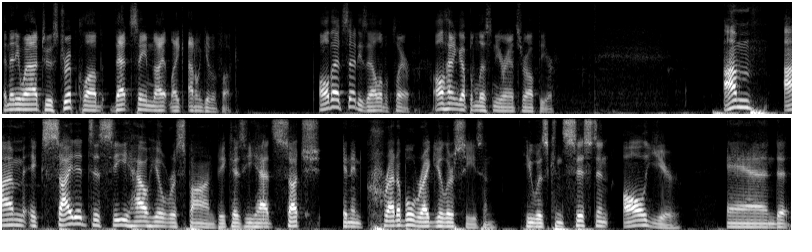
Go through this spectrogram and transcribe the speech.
And then he went out to a strip club that same night, like I don't give a fuck. All that said, he's a hell of a player. I'll hang up and listen to your answer off the air. I'm I'm excited to see how he'll respond because he had such an incredible regular season. He was consistent all year, and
